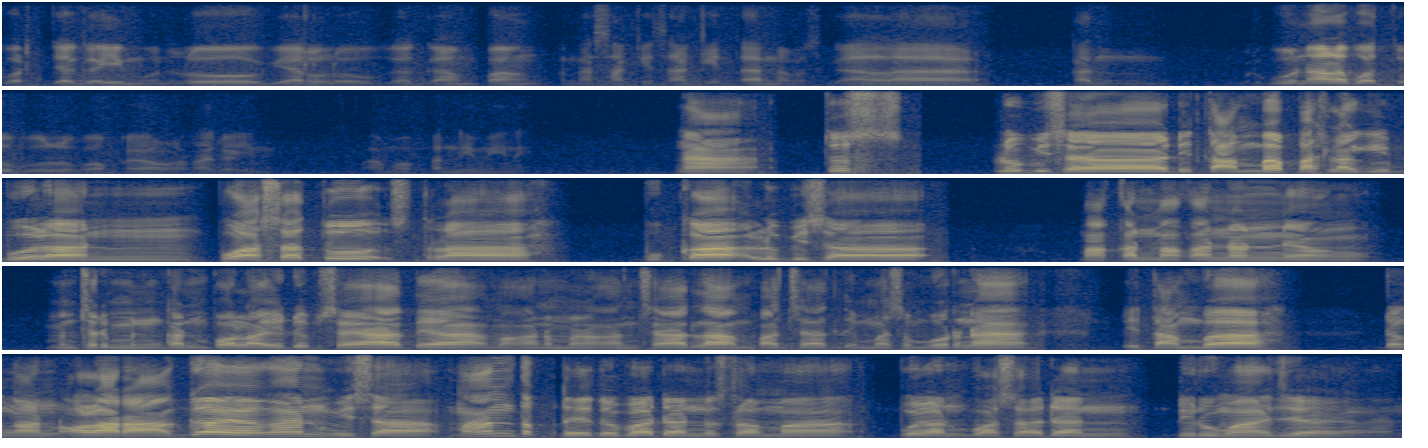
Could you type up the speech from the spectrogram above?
buat jaga imun lu biar lu gak gampang kena sakit-sakitan apa segala. Kan berguna lah buat tubuh lu pokoknya olahraga ini. Nah, terus lu bisa ditambah pas lagi bulan puasa tuh setelah buka lu bisa makan makanan yang mencerminkan pola hidup sehat ya, makanan-makanan sehat lah, 4 sehat 5 sempurna ditambah dengan olahraga ya kan bisa mantep deh itu badan lu selama bulan puasa dan di rumah aja ya kan.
